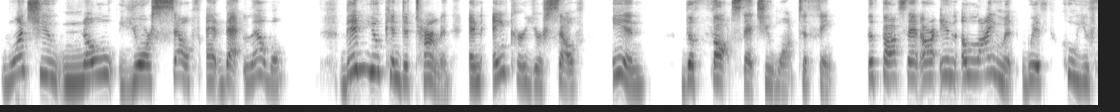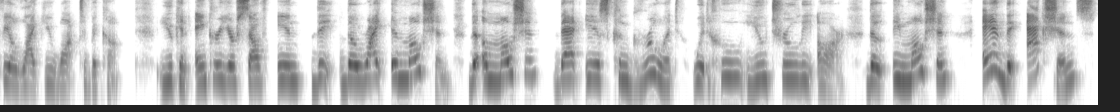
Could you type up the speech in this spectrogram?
Once you know yourself at that level, then you can determine and anchor yourself in the thoughts that you want to think the thoughts that are in alignment with who you feel like you want to become. You can anchor yourself in the the right emotion the emotion that is congruent with who you truly are the emotion and the actions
